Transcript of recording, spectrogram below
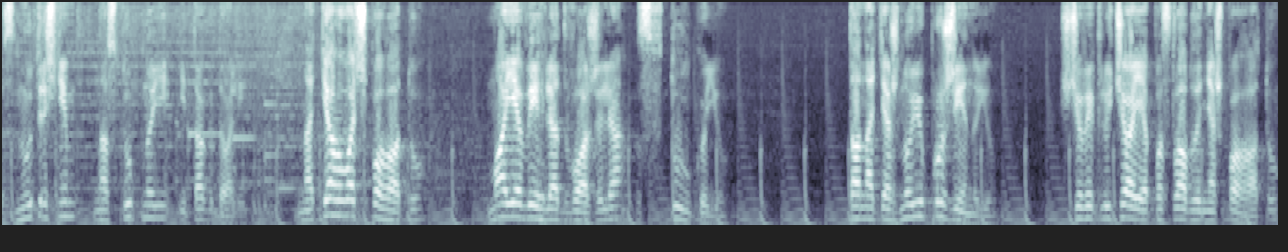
з внутрішнім наступної і так далі. Натягувач шпагату має вигляд важеля з втулкою та натяжною пружиною, що виключає послаблення шпагату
